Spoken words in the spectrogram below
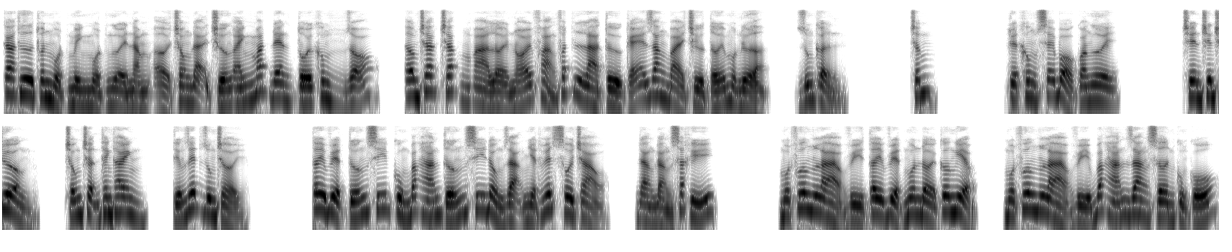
ca thư thuần một mình một người nằm ở trong đại trướng ánh mắt đen tối không rõ, âm chắc chắc mà lời nói phảng phất là từ kẽ răng bài trừ tới một nửa, dung cẩn. Chấm. Tuyệt không sẽ bỏ qua ngươi. Trên chiến trường, chống trận thanh thanh, tiếng giết rung trời. Tây Việt tướng sĩ cùng Bắc Hán tướng sĩ đồng dạng nhiệt huyết sôi trào, đằng đằng sát khí. Một phương là vì Tây Việt muôn đời cơ nghiệp, một phương là vì Bắc Hán Giang Sơn củng cố,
